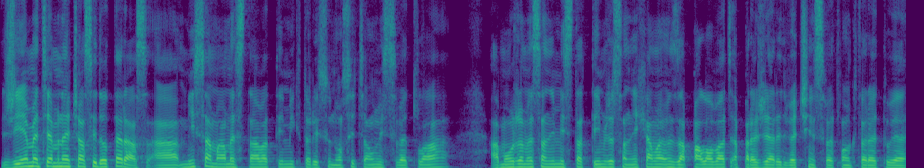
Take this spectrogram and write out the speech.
žijeme temné časy doteraz a my sa máme stávať tými, ktorí sú nositeľmi svetla a môžeme sa nimi stať tým, že sa necháme zapalovať a prežiariť väčším svetlom, ktoré tu je.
